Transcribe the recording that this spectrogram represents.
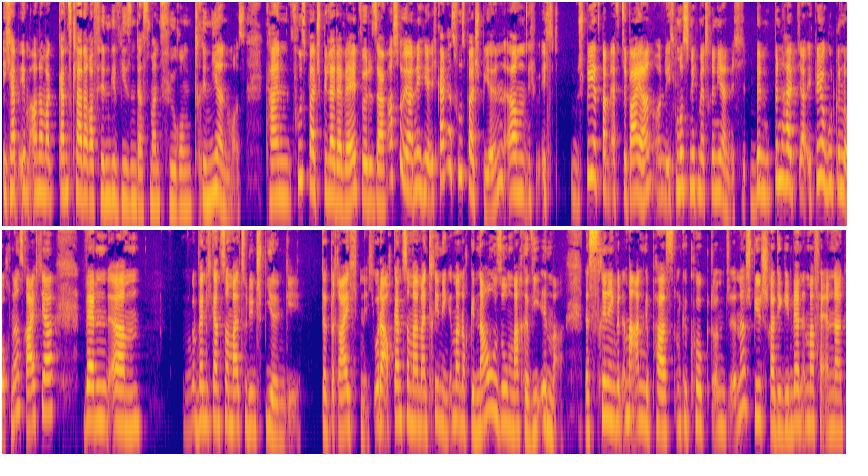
ich habe eben auch nochmal ganz klar darauf hingewiesen, dass man Führung trainieren muss. Kein Fußballspieler der Welt würde sagen, ach so, ja, nee, hier, ich kann jetzt Fußball spielen. Ähm, ich ich spiele jetzt beim FC Bayern und ich muss nicht mehr trainieren. Ich bin, bin halt, ja, ich bin ja gut genug. Ne? Es reicht ja, wenn, ähm, wenn ich ganz normal zu den Spielen gehe das reicht nicht. Oder auch ganz normal mein Training immer noch genauso mache wie immer. Das Training wird immer angepasst und geguckt und ne, Spielstrategien werden immer verändert.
